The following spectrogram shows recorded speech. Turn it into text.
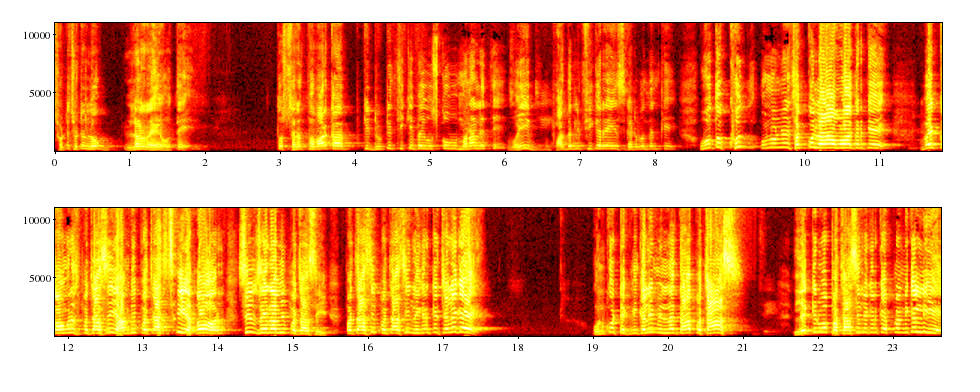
छोटे छोटे लोग लड़ रहे होते तो शरद पवार का की ड्यूटी थी कि भाई उसको वो मना लेते वही फादरली फिगर है इस गठबंधन के। वो तो खुद उन्होंने सबको लड़ा उड़ा करके भाई कांग्रेस पचासी हम भी पचासी और शिवसेना भी पचासी पचासी पचासी लेकर के चले गए। उनको टेक्निकली मिलना था पचास लेकिन वो पचासी लेकर के अपना निकल लिए।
